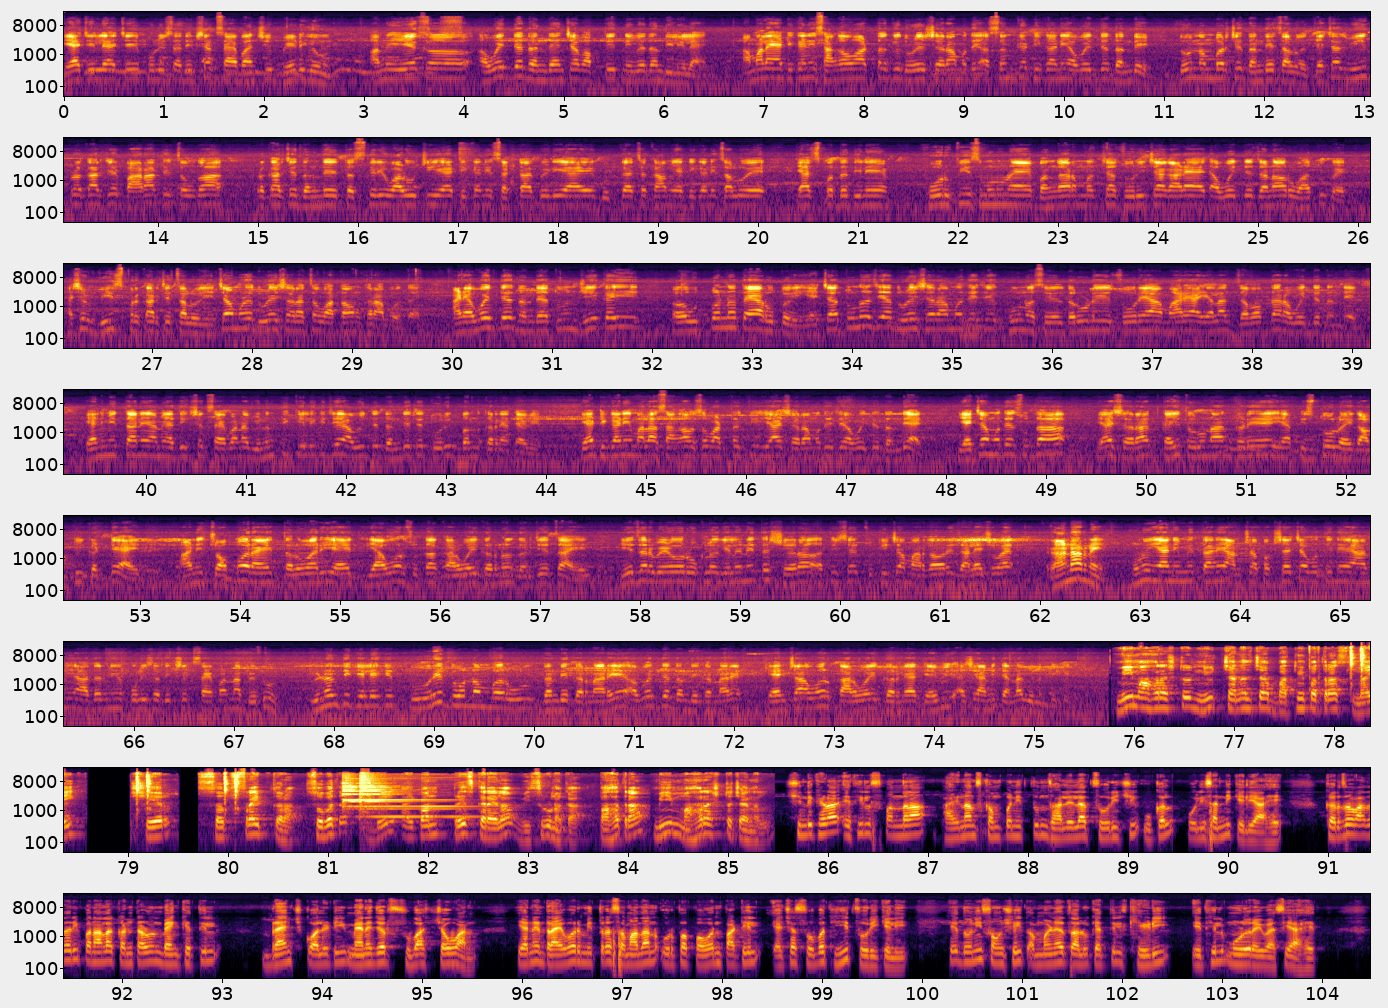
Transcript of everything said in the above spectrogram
या जिल्ह्याचे पोलीस अधीक्षक साहेबांची भेट घेऊन आम्ही एक अवैध धंद्यांच्या बाबतीत निवेदन दिलेलं आहे. आम्हाला या ठिकाणी सांगावं वाटतं की धुळे शहरामध्ये असंख्य ठिकाणी अवैध धंदे दोन नंबरचे धंदे चालू आहेत. त्याच्यात विविध प्रकारचे बारा ते चौदा प्रकारचे धंदे तस्करी वाळूची या ठिकाणी सट्टापिढी आहे गुटख्याचं काम या ठिकाणी चालू आहे. त्याच पद्धतीने फोर पीस म्हणून आहे भंगारमच्या चोरीच्या गाड्या आहेत अवैध जनावर वाहतूक आहे असे वीस प्रकारचे चालू आहे. याच्यामुळे धुळे शहराचं वातावरण खराब होत आहे. आणि अवैध धंद्यातून जे काही उत्पन्न तयार होतं आहे याच्यातूनच या धुळे शहरामध्ये जे खून असेल दरोडे चोऱ्या माऱ्या याला जबाबदार अवैध धंदे आहेत. या निमित्ताने आम्ही अधीक्षक साहेबांना विनंती केली की जे अवैध धंदे ते त्वरित बंद करण्यात यावेत. या ठिकाणी मला सांगावंसं वाटतं की या शहरामध्ये जे अवैध धंदे आहेत याच्यामध्ये सुद्धा या शहरात काही तरुणांकडे या पिस्तूल आहे गावठी कट्टे आहेत आणि चॉपर आहेत तलवारी आहेत यावर सुद्धा कारवाई करणं गरजेचं आहे. हे जर वेळेवर रोखलं गेलं नाही तर शहर अतिशय चुकीच्या मार्गावर झाल्याशिवाय राहणार नाही. म्हणून या निमित्ताने आमच्या पक्षाच्या वतीने आम्ही आदरणीय पोलीस अधीक्षक साहेबांना भेटून विनंती केली की त्वरित दोन नंबर धंदे करणारे अवैध धंदे करणारे यांच्यावर कारवाई करण्यात यावी अशी आम्ही त्यांना विनंती केली. मी महाराष्ट्र न्यूज चॅनलच्या बातमीपत्रास लाईक शेअर सबस्क्राईब करा. सोबतच बेल आयकॉन प्रेस करायला विसरू नका. पाहत राहा मी महाराष्ट्र चॅनल. शिंदखेडा येथील स्पंदना फायनान्स कंपनीतून झालेल्या चोरीची उकल पोलिसांनी केली आहे. कर्जबाजारीपणाला कंटाळून बँकेतील branch quality manager Subhash Chavan याने ड्रायव्हर मित्र समाधान उर्फ पवन पाटील याच्यासोबत ही चोरी केली. हे दोन्ही संशयित अंमळनेर तालुक्यातील खेडी येथील मूळ रहिवासी आहेत.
